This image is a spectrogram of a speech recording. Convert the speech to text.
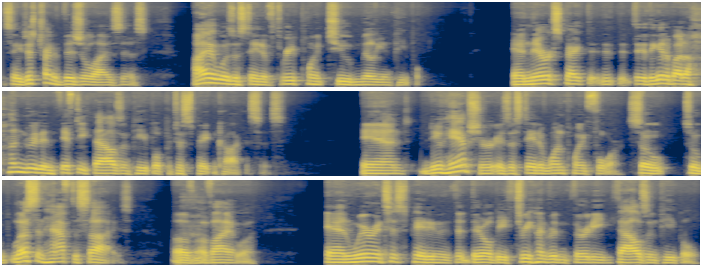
say just try to visualize this. Iowa is a state of 3.2 million people, and they're expected they get about 150,000 people participate in caucuses. And New Hampshire is a state of 1.4. So, so less than half the size of, mm-hmm. of Iowa. And we're anticipating that there will be 330,000 people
